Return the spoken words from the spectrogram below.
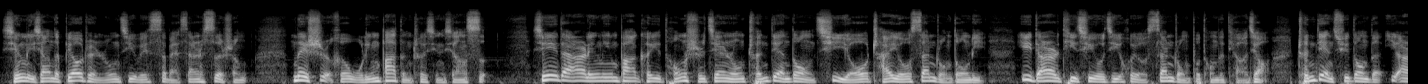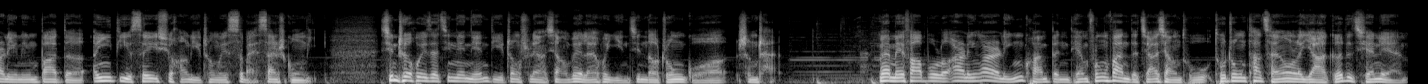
行李箱的标准容积为四百三十四升，内饰和五零八等车型相似。新一代2008可以同时兼容纯电动、汽油、柴油三种动力。1.2T 汽油机会有三种不同的调教。纯电驱动的 E2008 的 NEDC 续航里程为430公里。新车会在今年年底正式亮相，未来会引进到中国生产。外媒发布了2020款本田锋范的假想图，图中它采用了雅阁的前脸，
